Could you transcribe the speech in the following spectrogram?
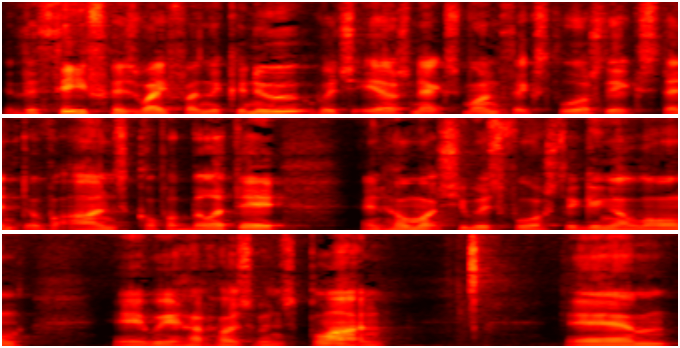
The Thief, His Wife and the Canoe, which airs next month, explores the extent of Anne's culpability and how much she was forced to ging along uh, with her husband's plan. Um,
